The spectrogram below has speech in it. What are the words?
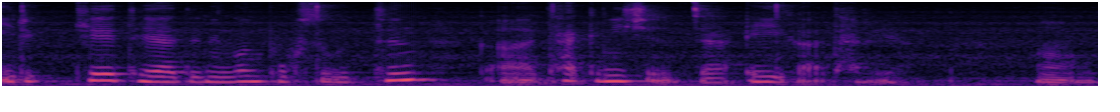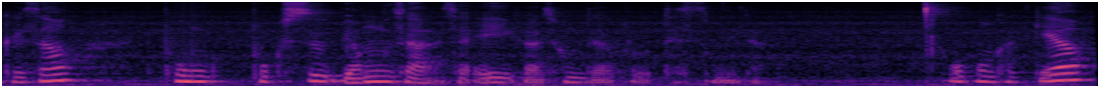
이렇게 돼야 되는 건 복수 붙은 아, technician. 자, A가 답이에요. 어, 그래서 복, 복수 명사. 자, A가 정답으로 됐습니다. 5번 갈게요.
